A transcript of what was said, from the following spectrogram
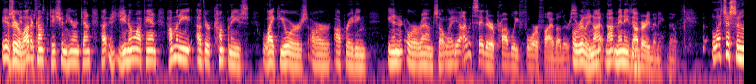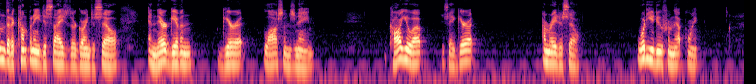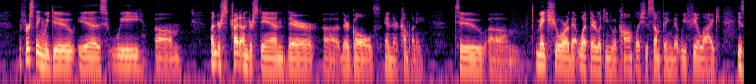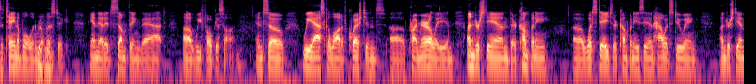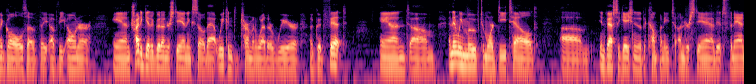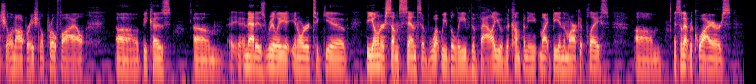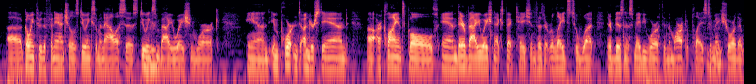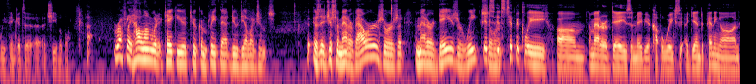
Is there a lot of competition here in town? Uh, do you know offhand how many other companies like yours are operating in or around Salt Lake? yeah, I would say there are probably four or five others. Oh, really? Not Yep. not many then. Not very many. No. Let's assume that a company decides they're going to sell, and they're given Garit Lawson's name. Call you up and say, Garit, I'm ready to sell. What do you do from that point? The first thing we do is we um, under, try to understand their uh, their goals and their company to um, make sure that what they're looking to accomplish is something that we feel like is attainable and realistic, and that it's something that uh, we focus on. And so we ask a lot of questions uh, primarily and understand their company, uh, what stage their company's in, how it's doing, understand the goals of the of the owner, and try to get a good understanding so that we can determine whether we're a good fit, and um, and then we move to more detailed um, investigation into the company to understand its financial and operational profile, uh, because um, and that is really in order to give the owner some sense of what we believe the value of the company might be in the marketplace. Um, and so that requires uh, going through the financials, doing some analysis, doing some valuation work, and important to understand uh, our clients' goals and their valuation expectations as it relates to what their business may be worth in the marketplace to make sure that we think it's uh, achievable. Roughly, how long would it take you to complete that due diligence? Is it just a matter of hours, or is it a matter of days or weeks? It's or? it's typically um, a matter of days and maybe a couple weeks. Again, depending on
